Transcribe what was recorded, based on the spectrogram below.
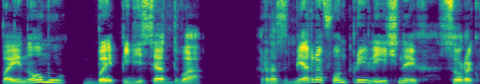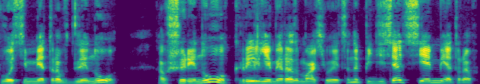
по-иному Б-52. Размеров он приличных, 48 метров в длину, а в ширину крыльями размахивается на 57 метров.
